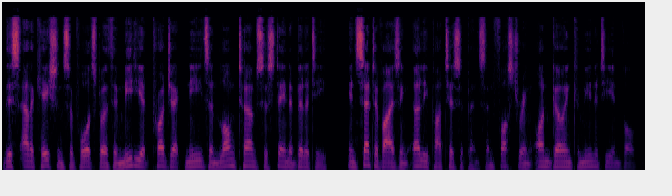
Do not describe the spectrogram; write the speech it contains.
This allocation supports both immediate project needs and long term sustainability, incentivizing early participants and fostering ongoing community involvement.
